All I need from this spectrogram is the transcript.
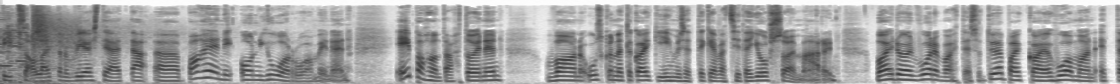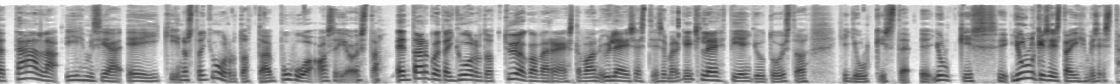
Pizza on laittanut viestiä, että äh, paheni on juoruaminen. Ei pahantahtoinen, vaan uskon, että kaikki ihmiset tekevät sitä jossain määrin. Vaihdoin vuodenvaihteessa työpaikkaa ja huomaan, että täällä ihmisiä ei kiinnosta juoruta tai puhua asioista. En tarkoita juoruta työkavereista, vaan yleisesti esimerkiksi lehtien jutuista ja julkiste, julkis, julkisista ihmisistä.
